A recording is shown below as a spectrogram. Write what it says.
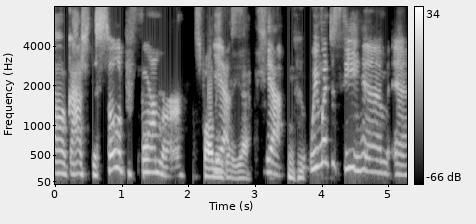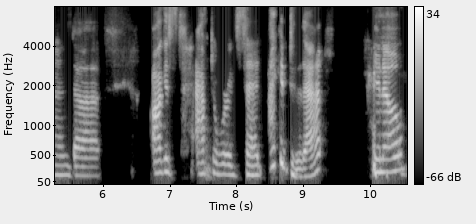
oh gosh, the solo performer. Spalding yes. Gray, yeah. Yeah. Mm-hmm. we went to see him and uh, August afterwards said, I could do that, you know?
